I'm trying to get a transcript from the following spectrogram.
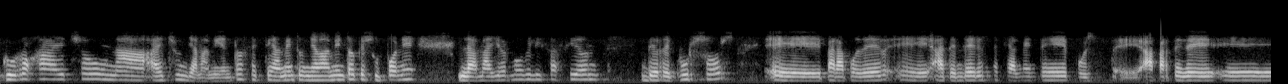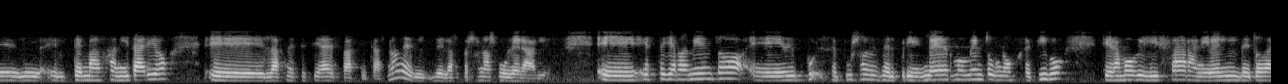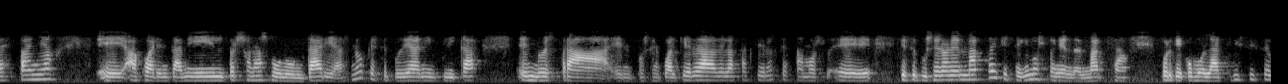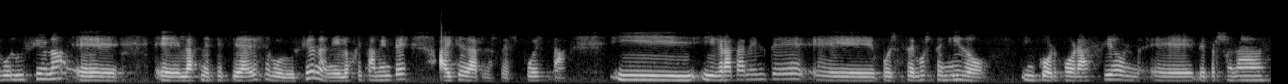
Cruz Roja ha hecho, una, ha hecho un llamamiento, efectivamente, un llamamiento que supone la mayor movilización de recursos eh, para poder eh, atender especialmente, pues eh, aparte del de, el tema sanitario, las necesidades básicas ¿no? de, de, las personas vulnerables. este llamamiento se puso desde el primer momento un objetivo que era movilizar a nivel de toda España eh, a 40.000 personas voluntarias ¿no? que se pudieran implicar en nuestra en, pues en cualquiera de las acciones que estamos eh, que se pusieron en marcha y que seguimos poniendo en marcha porque como la crisis evoluciona eh, las necesidades evolucionan y lógicamente hay que darles respuesta y, y gratamente pues hemos tenido incorporación de personas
